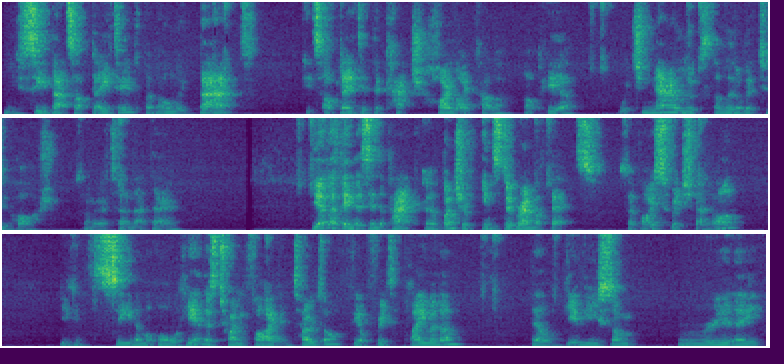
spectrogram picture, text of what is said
You see that's updated, but only that, it's updated the catch highlight color up here, which now looks a little bit too harsh. So I'm going to turn that down. The other thing that's in the pack are a bunch of Instagram effects. So if I switch that on, you can see them all here. There's 25 in total. Feel free to play with them. They'll give you some really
